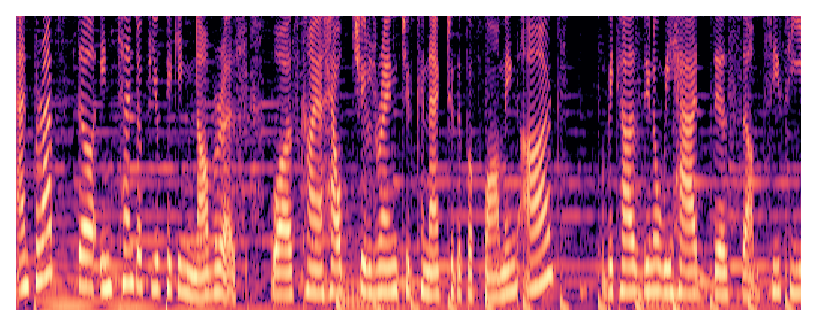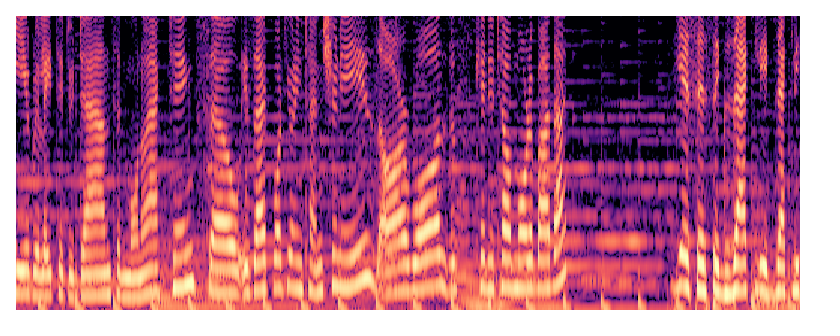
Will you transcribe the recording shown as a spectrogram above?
And perhaps the intent of you picking Navras was kind of help children to connect to the performing arts because you know we had this um, CCA related to dance and mono acting. So is that what your intention is, or was? Just can you tell more about that? Yes, yes, exactly, exactly.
